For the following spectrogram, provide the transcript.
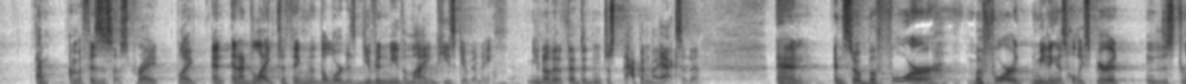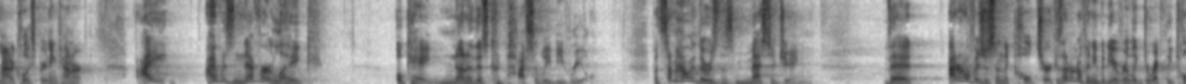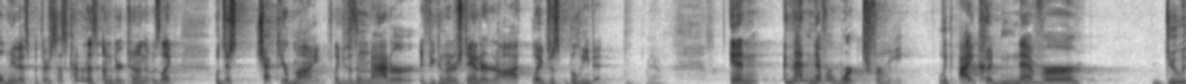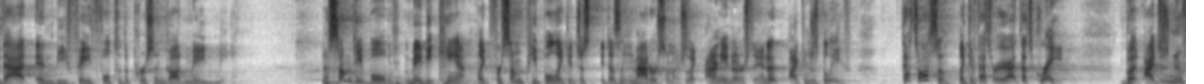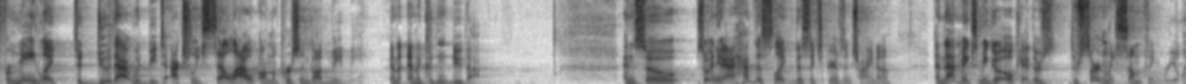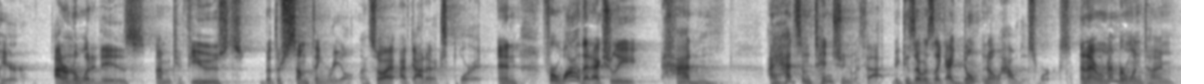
I'm I'm a physicist, right? Like and and I'd like to think that the Lord has given me the mind He's given me. Yeah. You know that that didn't just happen by accident. And and so before before meeting this Holy Spirit, this dramatic Holy Spirit encounter, I I was never like, okay, none of this could possibly be real. But somehow there was this messaging that I don't know if it's just in the culture, because I don't know if anybody ever like directly told me this, but there's this kind of this undertone that was like, well, just check your mind. Like it doesn't matter if you can understand it or not. Like just believe it. Yeah. And and that never worked for me. Like, I could never do that and be faithful to the person God made me. Now, some people maybe can. Like, for some people, like, it just, it doesn't matter so much. It's like, I don't need to understand it. I can just believe. That's awesome. Like, if that's where you're at, that's great. But I just knew for me, like, to do that would be to actually sell out on the person God made me. And, and I couldn't do that. And so, so anyway, I had this like this experience in China, and that makes me go, okay, there's there's certainly something real here. I don't know what it is. I'm confused, but there's something real. And so I, I've got to explore it. And for a while that actually had I had some tension with that because I was like, I don't know how this works. And I remember one time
